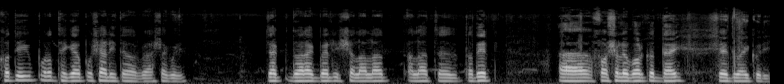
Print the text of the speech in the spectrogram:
ক্ষতিপূরণ থেকে পোষা নিতে পারবে আশা করি। যাক, দোয়া রাখবেন, ইনশাল্লাহ, আল্লাহ আল্লাহ তাদের ফসলে বরকত দেয়, সে দোয়াই করি।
